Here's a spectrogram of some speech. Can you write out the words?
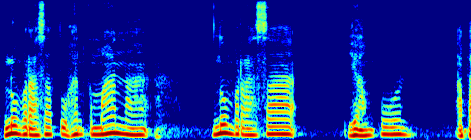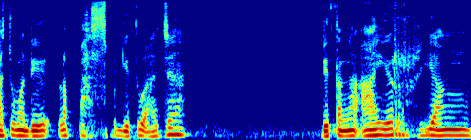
Nu merasa Tuhan ke mana? Nu merasa ya ampun apa cuma dilepas begitu aja? Di tengah air yang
